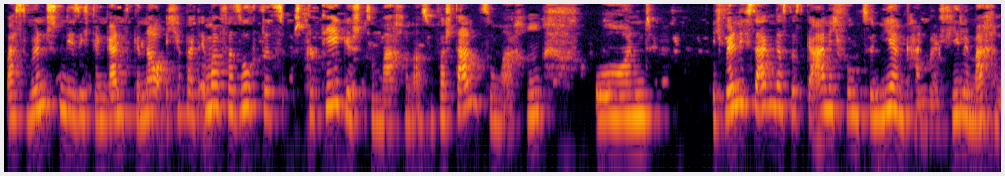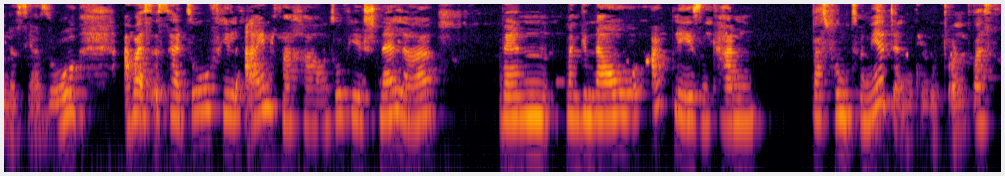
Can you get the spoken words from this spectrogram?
Was wünschen die sich denn ganz genau? Ich habe halt immer versucht, das strategisch zu machen, aus dem Verstand zu machen. Und ich will nicht sagen, dass das gar nicht funktionieren kann, weil viele machen das ja so. Aber es ist halt so viel einfacher und so viel schneller, wenn man genau ablesen kann, was funktioniert denn gut und was,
